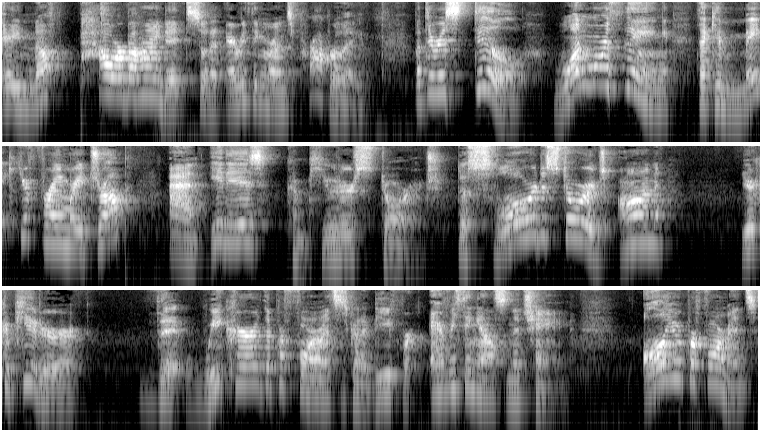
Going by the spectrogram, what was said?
enough power behind it so that everything runs properly. But there is still one more thing that can make your frame rate drop, and it is computer storage. The slower the storage on your computer, the weaker the performance is going to be for everything else in the chain all your performance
